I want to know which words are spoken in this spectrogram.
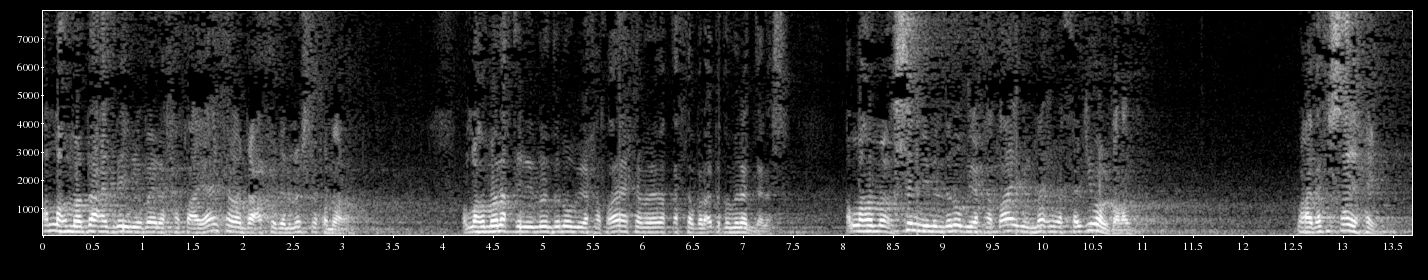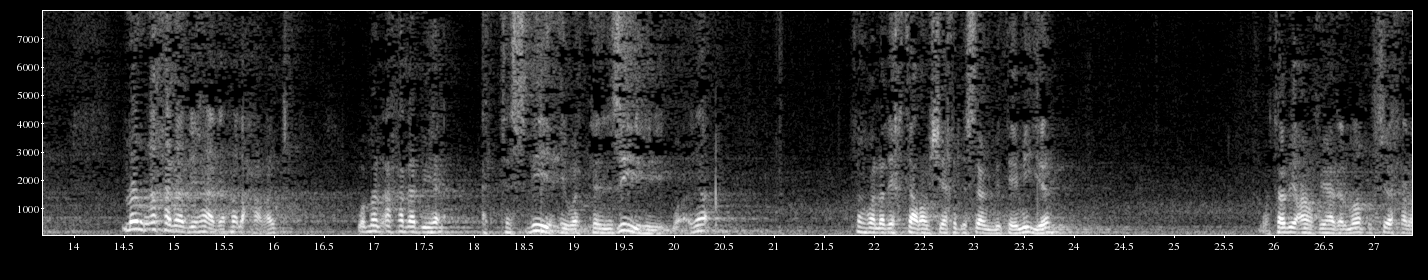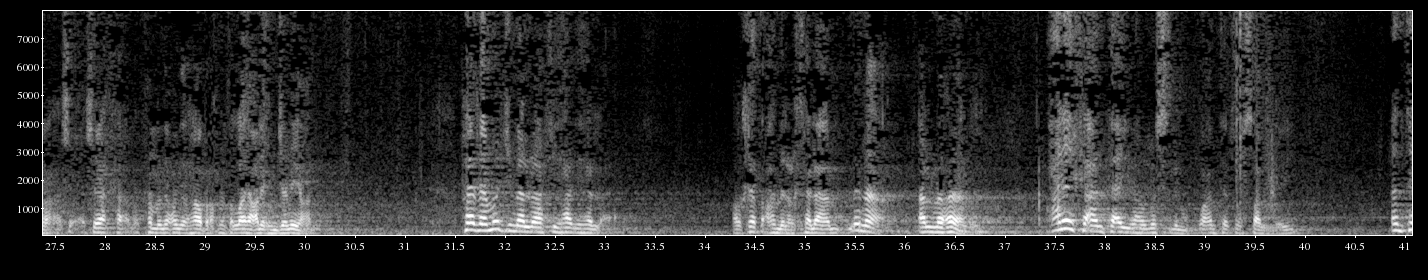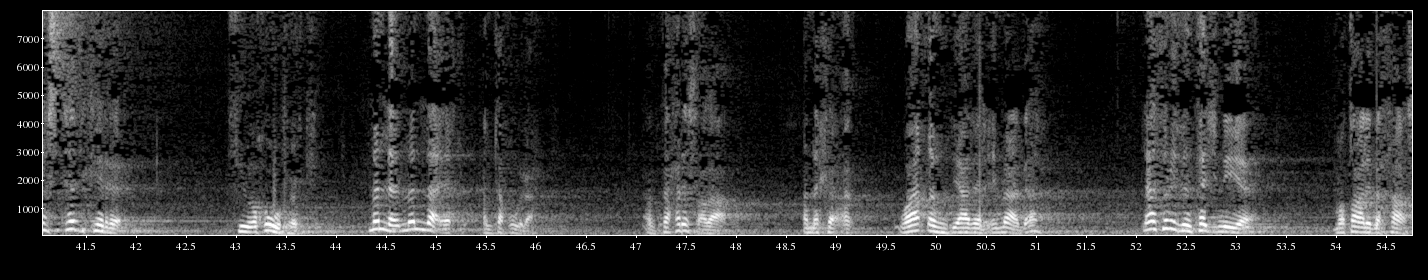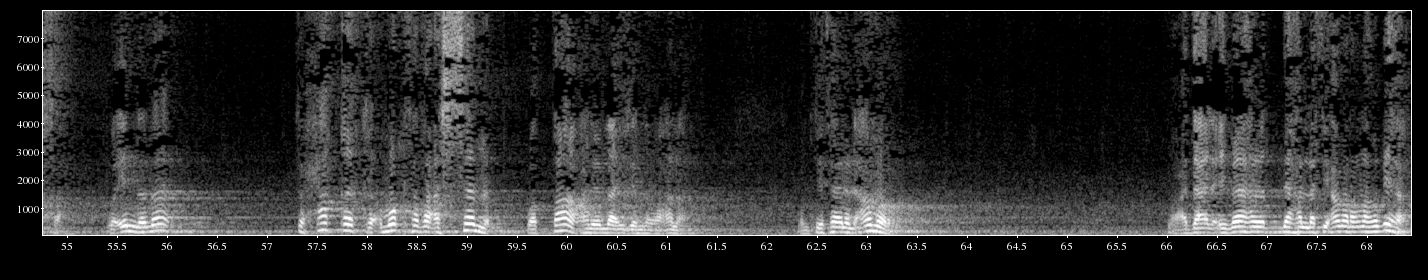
اللهم باعد بيني وبين خطاياي كما باعدت بين المشرق والمغرب. اللهم نقني من ذنوبي وخطاياي كما ينقى الثوب الأبيض من الدنس. اللهم اغسلني من ذنوبي وخطاياي بالماء والثلج والبرد. وهذا في الصحيحين. من أخذ بهذا فلا حرج. ومن أخذ بالتسبيح والتنزيه ولا فهو الذي اختاره الشيخ الإسلام ابن تيمية. وتبعه في هذا الموقف شيخنا شيخ محمد بن الوهاب رحمة الله عليهم جميعا. هذا مجمل ما في هذه القطعة من الكلام من المعاني. عليك أنت أيها المسلم وأنت تصلي أن تستذكر في وقوفك ما ما اللائق أن تقوله؟ أن تحرص على أنك واقف في هذه العبادة لا تريد أن تجني مطالب خاصة. وإنما تحقق مقتضى السمع والطاعة لله جل وعلا. وامتثال الأمر. وأداء العبادة التي أمر الله بها.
